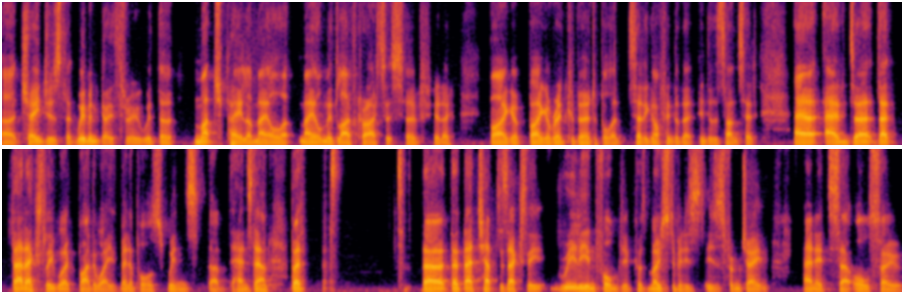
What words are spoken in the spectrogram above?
uh, changes that women go through with the much paler male male midlife crisis of you know buying a buying a red convertible and setting off into the into the sunset, uh, and uh, that that actually worked. By the way, menopause wins uh, hands down. But uh, that that chapter is actually really informative because most of it is is from Jane, and it's uh, also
